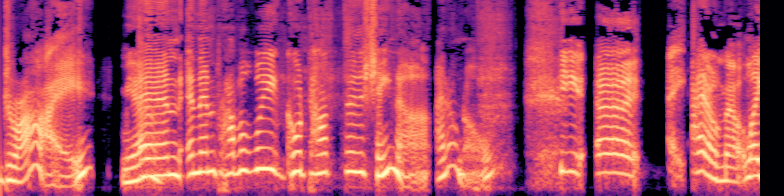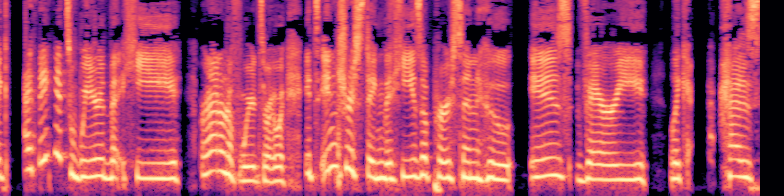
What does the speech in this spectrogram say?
dry. Yeah. And and then probably go talk to Shayna. I don't know. He uh I, I don't know. Like, I think it's weird that he, or I don't know if weird's the right word. It's interesting that he's a person who is very, like, has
